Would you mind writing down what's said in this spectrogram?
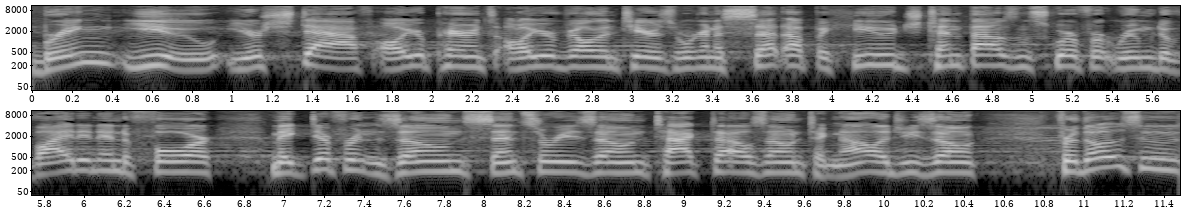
bring you, your staff, all your parents, all your volunteers. We're going to set up a huge 10,000 square foot room, divided into four, make different zones sensory zone, tactile zone, technology zone. For those who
